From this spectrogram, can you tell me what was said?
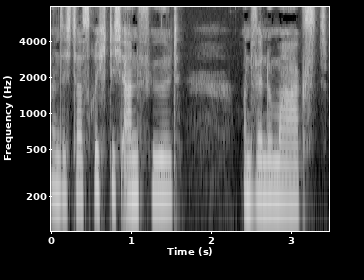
wenn sich das richtig anfühlt. Und wenn du magst,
